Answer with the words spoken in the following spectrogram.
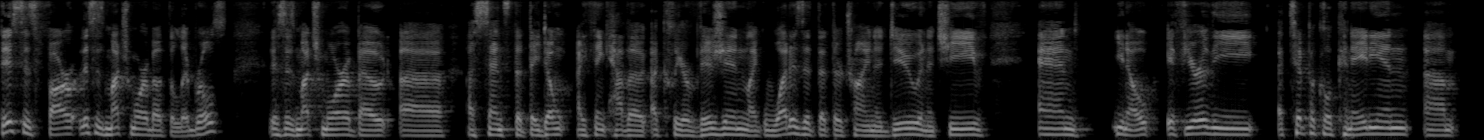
this is far, this is much more about the liberals. This is much more about uh, a sense that they don't, I think, have a, a clear vision. Like, what is it that they're trying to do and achieve? And, you know, if you're the, a typical Canadian, um,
